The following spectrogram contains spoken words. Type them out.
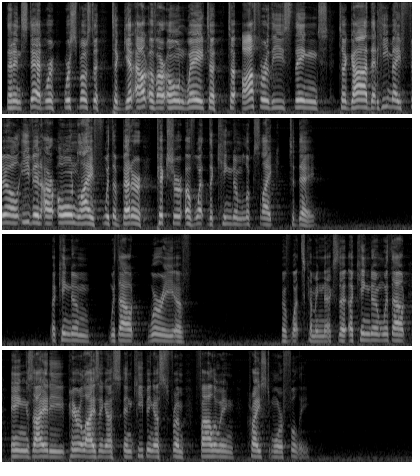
that instead we're, we're supposed to, to get out of our own way, to, to offer these things to God that He may fill even our own life with a better picture of what the kingdom looks like today. A kingdom without worry of, of what's coming next, a, a kingdom without anxiety paralyzing us and keeping us from following Christ more fully.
